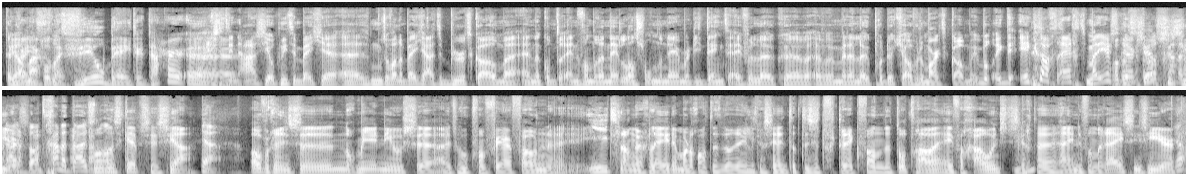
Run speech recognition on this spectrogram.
Dan ja, kan je volgens mij veel beter daar... Uh... Is het in Azië ook niet een beetje... Uh, het moet er wel een beetje uit de buurt komen... en dan komt er een of andere Nederlandse ondernemer... die denkt even leuk, uh, met een leuk productje over de markt te komen. Ik, ik, ik dacht echt... Mijn eerste reactie was, ga naar Duitsland. Ga naar Duitsland. Wat een skepsis, ja. ja. Overigens, uh, nog meer nieuws uh, uit de hoek van Fairphone. Uh, iets langer geleden, maar nog altijd wel redelijk recent. Dat is het vertrek van de topvrouw, Eva Gouwens. Die zegt, het einde van de reis is hier. Ja.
